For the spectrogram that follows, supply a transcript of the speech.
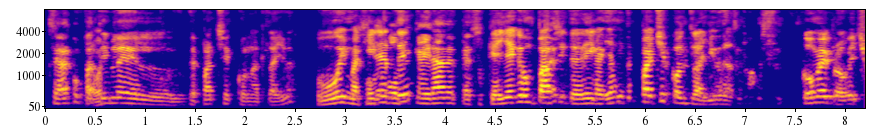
¿Será compatible el tepache con la tlayuda? Uy, ¿O- imagínate o caerá de peso? que llegue un paps y te diga, ya te pache contra ayudas. Come provecho.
